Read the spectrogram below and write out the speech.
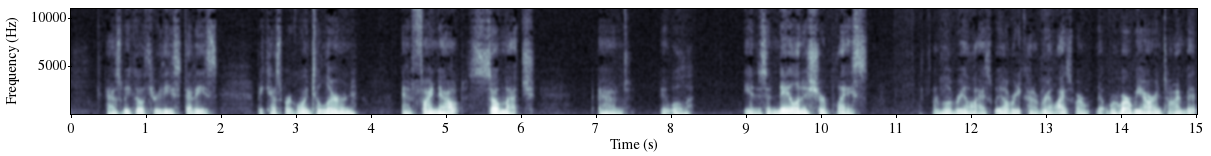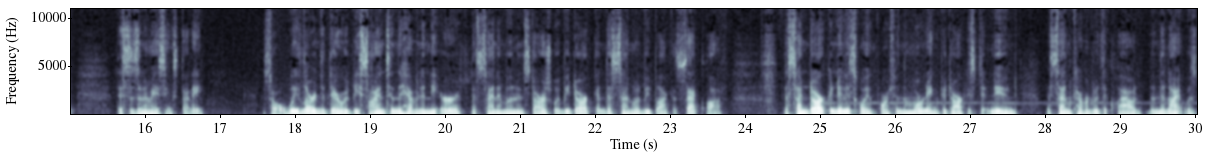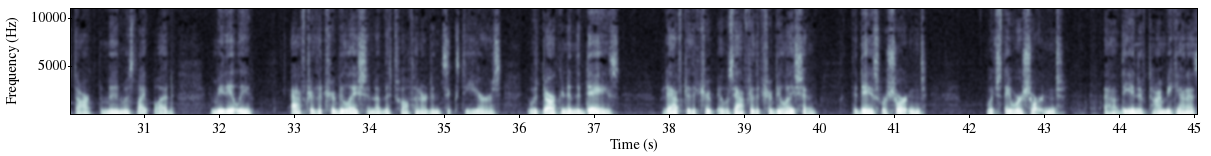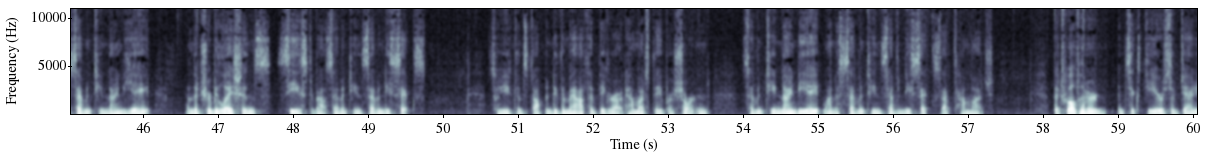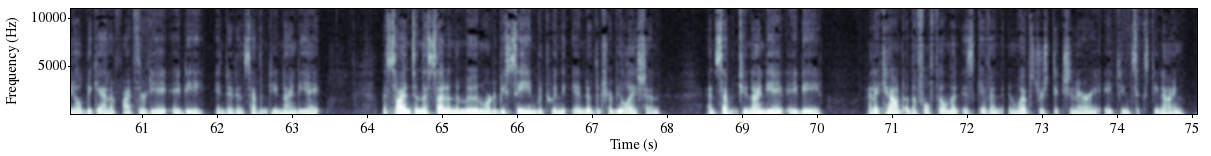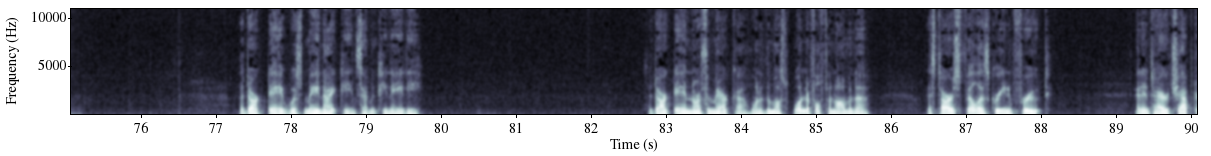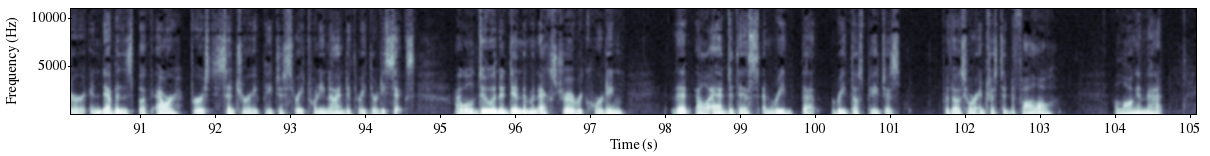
as we go through these studies because we're going to learn and find out so much. And it will, it is a nail in a sure place. And we'll realize, we already kind of realize where, that we're where we are in time, but this is an amazing study. So we learned that there would be signs in the heaven and the earth. The sun and moon and stars would be darkened. The sun would be black as sackcloth. The sun darkened in its going forth in the morning, to darkest at noon. The sun covered with a cloud. Then the night was dark. The moon was like blood. Immediately after the tribulation of the twelve hundred and sixty years, it was darkened in the days. But after the tri- it was after the tribulation, the days were shortened, which they were shortened. Uh, the end of time began in 1798, and the tribulations ceased about 1776. So you can stop and do the math and figure out how much they were shortened. 1798 minus 1776, that's how much. The 1260 years of Daniel began in 538 AD, ended in 1798. The signs in the sun and the moon were to be seen between the end of the tribulation and 1798 AD. An account of the fulfillment is given in Webster's Dictionary, 1869. The dark day was May 19, 1780. The dark day in North America, one of the most wonderful phenomena. The stars fell as green fruit. An entire chapter in Devens' book, Our First Century, pages 329 to 336. I will do an addendum, an extra recording that I'll add to this and read that read those pages for those who are interested to follow along in that.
